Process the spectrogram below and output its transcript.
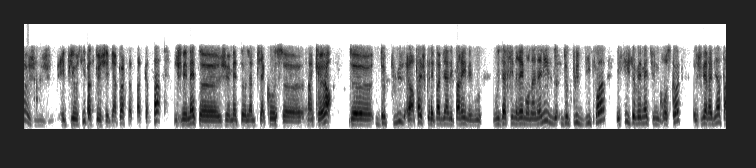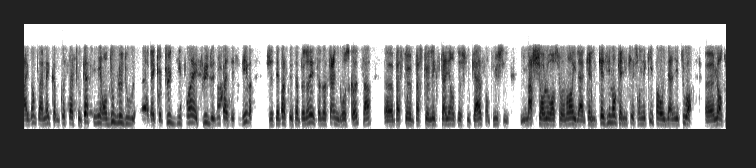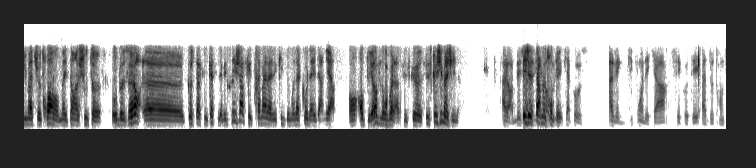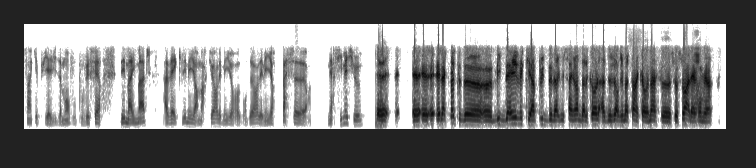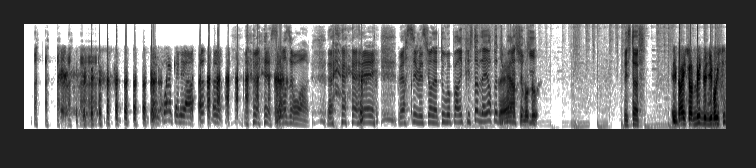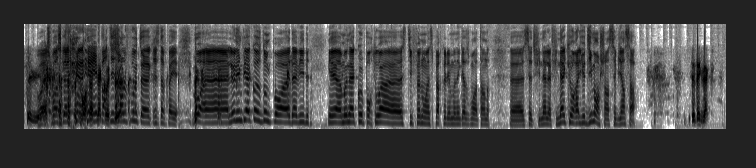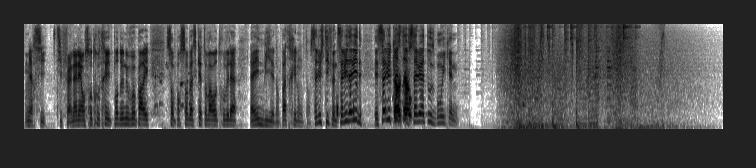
et puis aussi parce que j'ai bien peur que ça se passe comme ça, je vais mettre, mettre Olympiakos vainqueur de, de plus. Alors après, je connais pas bien les paris, mais vous, vous affinerez mon analyse de, plus de 10 points. Et si je devais mettre une grosse cote, je verrais bien, par exemple, un mec comme Costas Lucas finir en double-double avec plus de 10 points et plus de 10 passes décisives. Je ne sais pas ce que ça peut donner. Ça doit faire une grosse cote, ça, euh, parce que, parce que l'expérience de Lucas, en plus, il, marche sur l'eau en ce moment. Il a quasiment qualifié son équipe hein, au dernier tour euh, lors du match 3 en mettant un shoot euh, au buzzer. Costas Lucas, il avait déjà fait très mal à l'équipe de Monaco l'année dernière en, en playoff. Donc voilà, c'est ce que, c'est ce que j'imagine. Alors, déjà, Et j'espère me tromper. Avec 10 points d'écart, c'est coté à 2,35. Et puis évidemment, vous pouvez faire des my match avec les meilleurs marqueurs, les meilleurs rebondeurs, les meilleurs passeurs. Merci messieurs. Et, la cote de euh, Big Dave qui a plus de 2,5 grammes d'alcool à 2h du matin à Kaona ce, soir, elle est à combien? Je crois qu'elle est à 1-1. C'est 1-0-1. Merci messieurs, on a tous vos paris. Christophe, d'ailleurs, toi tu paries sur qui? Christophe il parie sur le but de Djibril c'est lui. Ouais, je pense qu'il est parti sur le foot, euh, Christophe Payet. Bon, euh, l'Olympiakos donc pour euh, David et Monaco pour toi, Stephen. On espère que les Monégas vont atteindre cette finale, la finale qui aura lieu dimanche, hein, c'est bien ça. C'est exact. Merci, Stephen. Allez, on se retrouve très vite pour de nouveaux paris 100% basket. On va retrouver la, la, NBA dans pas très longtemps. Salut Stephen, salut David et salut Christophe. Salut à tous, bon week-end.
